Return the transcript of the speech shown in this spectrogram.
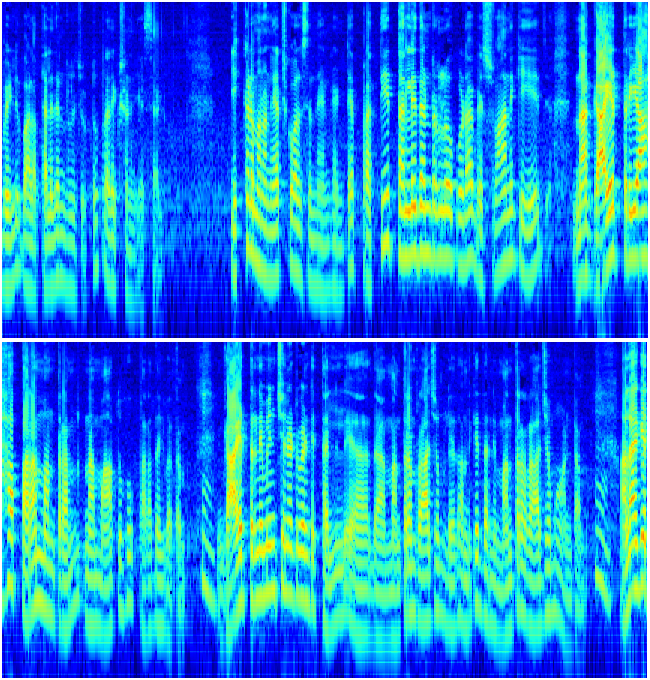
వెళ్ళి వాళ్ళ తల్లిదండ్రుల చుట్టూ ప్రదక్షిణ చేశాడు. ఇక్కడ మనం నేర్చుకోవాల్సింది ఏంటంటే ప్రతి తల్లిదండ్రులు కూడా విశ్వానికి నా గాయత్ర్యా పరం మంత్రం నా మాతు పరదైవతం. గాయత్రిని మించినటువంటి తల్లి మంత్రం రాజం లేదు. అందుకే దాన్ని మంత్ర రాజము అంటాం. అలాగే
